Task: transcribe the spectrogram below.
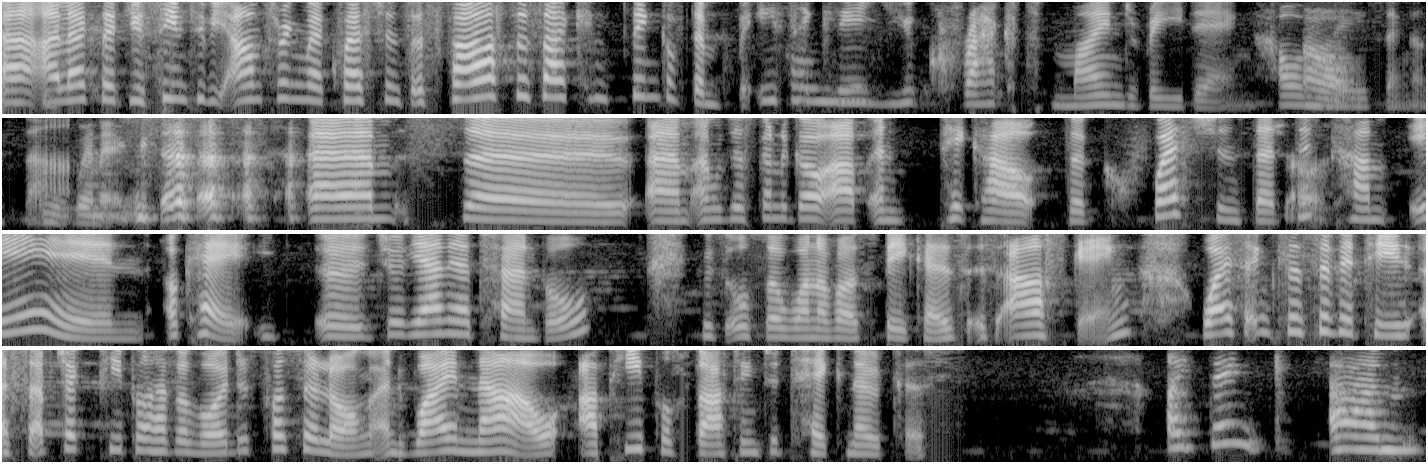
Uh, I like that you seem to be answering my questions as fast as I can think of them. Basically, you cracked mind reading. How Oh, amazing is that? Winning. Um, so um, I'm just going to go up and pick out the questions that Sure. did come in. Okay, uh, Juliana Turnbull, who's also one of our speakers, is asking why is inclusivity a subject people have avoided for so long, and why now are people starting to take notice? I think um,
